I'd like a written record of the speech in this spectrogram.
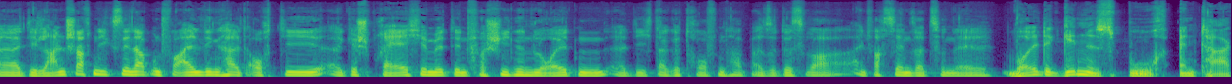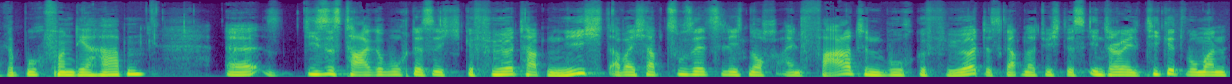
äh, die Landschaften, die ich gesehen habe und vor allen Dingen halt auch die äh, Gespräche mit den verschiedenen Leuten, äh, die ich da getroffen habe. Also das war einfach sensationell. Wollte Guinness Buch ein Tagebuch von dir haben? Äh, dieses Tagebuch, das ich geführt habe, nicht, aber ich habe zusätzlich noch ein Fahrtenbuch geführt. Es gab natürlich das Interrail-Ticket, wo man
